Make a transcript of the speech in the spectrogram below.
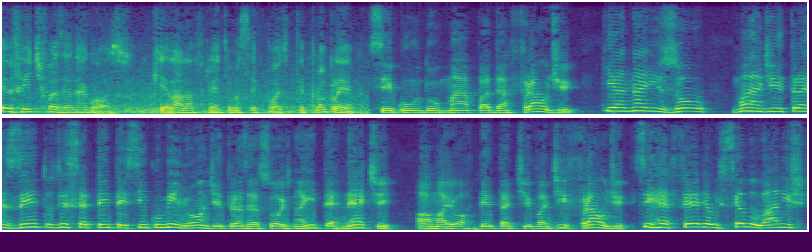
evite fazer negócio, que lá na frente você pode ter problema. Segundo o mapa da fraude, que analisou mais de 375 milhões de transações na internet, A maior tentativa de fraude se refere aos celulares,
